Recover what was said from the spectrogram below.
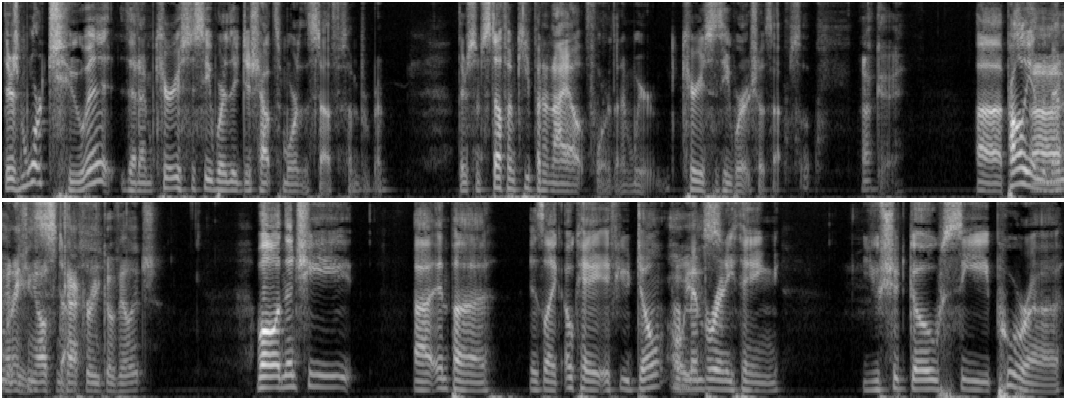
There's more to it that I'm curious to see where they dish out some more of the stuff. So I'm, there's some stuff I'm keeping an eye out for that I'm weird curious to see where it shows up. So Okay. uh, probably in the Uh, memories anything else stuff. in Kakariko Village? Well, and then she, uh, Impa is like, okay, if you don't Oh, remember yes. anything, you should go see Purah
